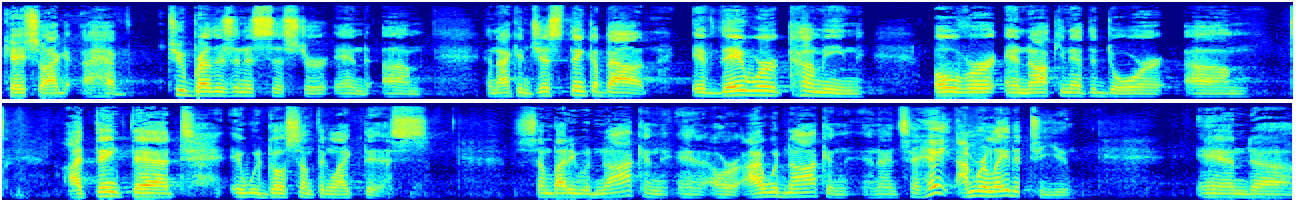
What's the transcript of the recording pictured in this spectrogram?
Okay, so I, I, have two brothers and a sister, and, um, and I can just think about if they were coming over and knocking at the door. Um, I think that it would go something like this. Somebody would knock, and, and or I would knock, and, and I'd say, Hey, I'm related to you. And, uh,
